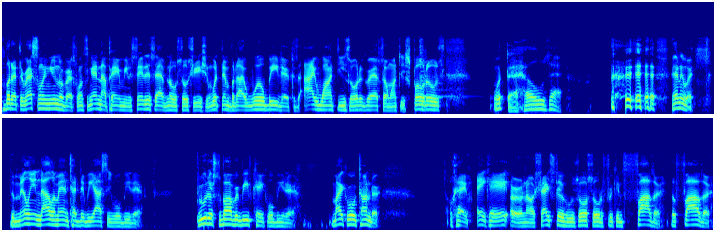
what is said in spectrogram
But at the wrestling universe, once again, not paying me to say this, I have no association with them, but I will be there because I want these autographs, I want these photos. What the hell was that? anyway, the Million Dollar Man Ted DiBiase will be there. Brutus the Barber Beefcake will be there. Mike Rotunda. Okay, aka, or no, Schyster, who's also the freaking father, the father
